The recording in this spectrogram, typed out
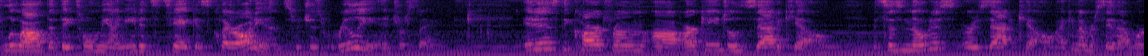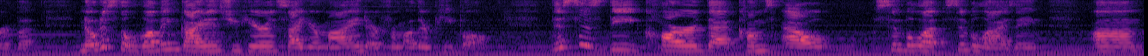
flew out that they told me I needed to take is Clairaudience, which is really interesting. It is the card from uh, Archangel Zadkiel. It says, notice, or Zakel, I can never say that word, but notice the loving guidance you hear inside your mind or from other people. This is the card that comes out symbol- symbolizing um,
